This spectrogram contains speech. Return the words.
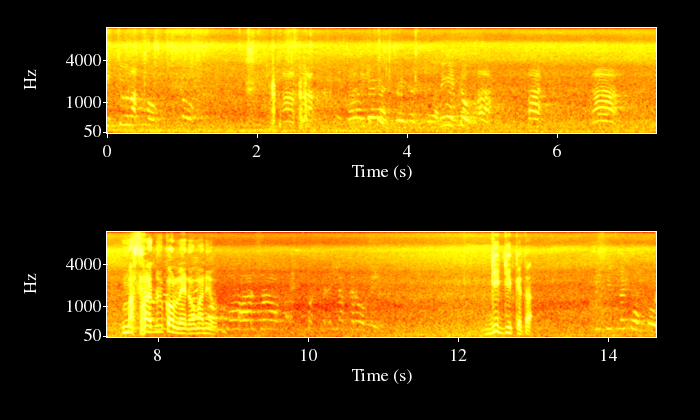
Itulah kok. Pak. Ini itu, pas. Ah. Masalah dulu kau len oman gigit kita gigit may punggo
